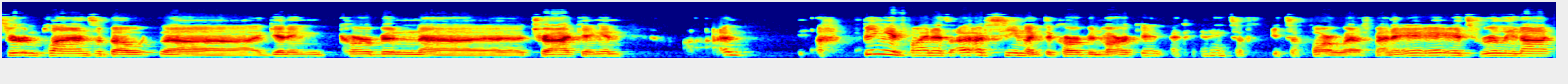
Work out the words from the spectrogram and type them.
certain plans about uh, getting carbon uh, tracking, and I'm being in finance. I, I've seen like the carbon market, and it's a it's a far west, man. It, it- it's really not.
